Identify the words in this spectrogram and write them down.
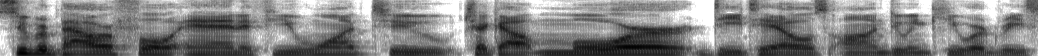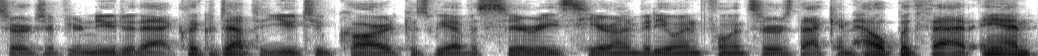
super powerful. And if you want to check out more details on doing keyword research, if you're new to that, click or tap the YouTube card because we have a series here on video influencers that can help with that. And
